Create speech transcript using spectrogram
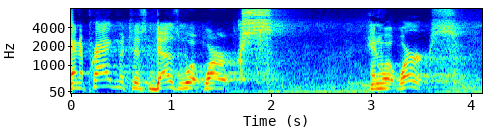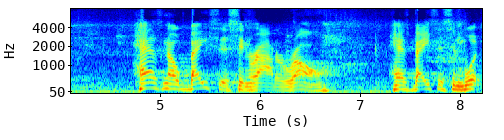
and a pragmatist does what works. And what works has no basis in right or wrong has basis in what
